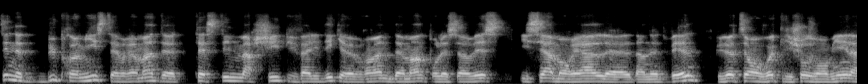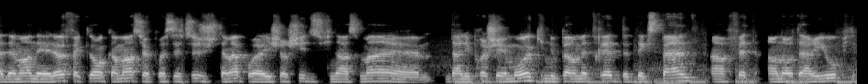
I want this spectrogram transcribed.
sais, notre but premier, c'était vraiment de tester le marché puis valider qu'il y avait vraiment une demande pour le service ici à Montréal, euh, dans notre ville. Puis là, on voit que les choses vont bien, la demande est là. Fait que là, on commence un processus justement pour aller chercher du financement euh, dans les prochains mois qui nous permettrait d'expandre, en fait, en Ontario, puis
